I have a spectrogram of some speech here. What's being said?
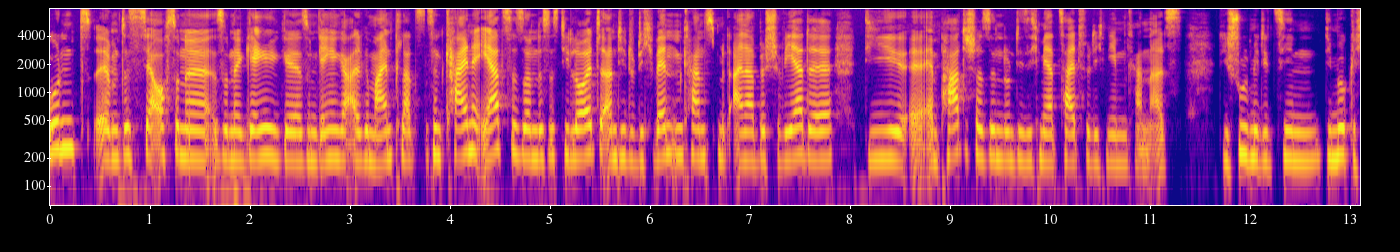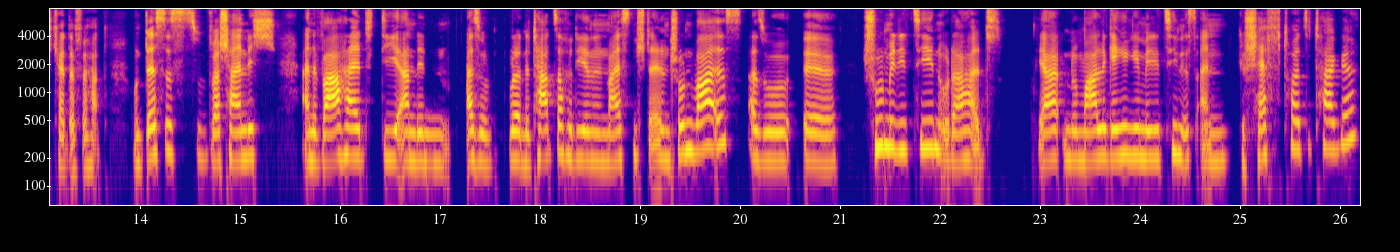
und ähm, das ist ja auch so eine, so eine gängige, so ein gängiger Allgemeinplatz. Das sind keine Ärzte, sondern das ist die Leute, an die du dich wenden kannst mit einer Beschwerde, die äh, empathischer sind und die sich mehr Zeit für dich nehmen kann, als die Schulmedizin die Möglichkeit dafür hat. Und das ist wahrscheinlich eine Wahrheit, die an den, also, oder eine Tatsache, die an den meisten Stellen schon wahr ist. Also äh, Schulmedizin oder halt ja, normale gängige Medizin ist ein Geschäft heutzutage.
